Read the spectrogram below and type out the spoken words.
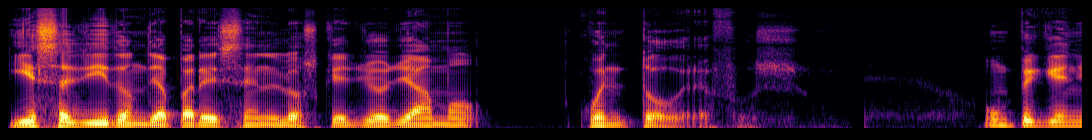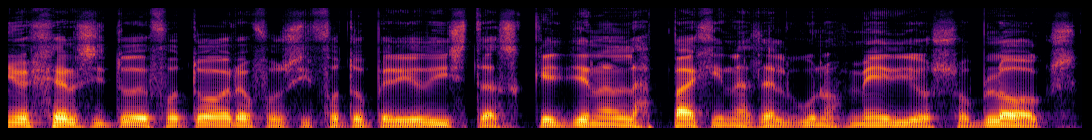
Y es allí donde aparecen los que yo llamo cuentógrafos. Un pequeño ejército de fotógrafos y fotoperiodistas que llenan las páginas de algunos medios o blogs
